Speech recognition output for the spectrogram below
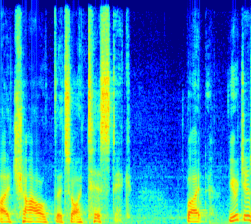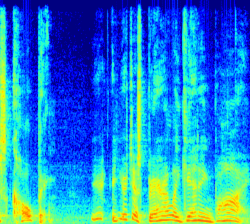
a child that's autistic, but you're just coping. You're, you're just barely getting by.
